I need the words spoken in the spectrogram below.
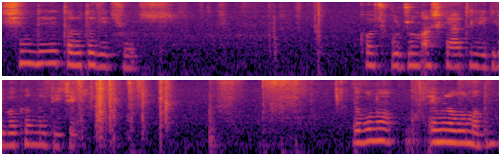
Şimdi tarota geçiyoruz. Koç burcunun aşk hayatıyla ilgili bakalım ne diyecek. Ya bunu emin olamadım.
